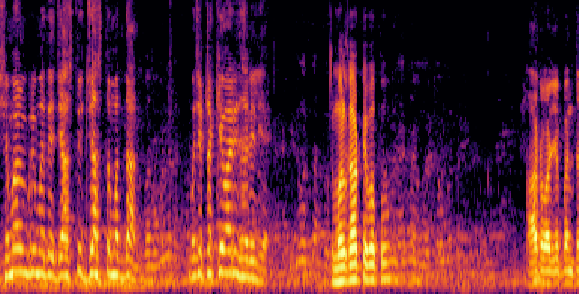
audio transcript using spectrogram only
शेमाळपिंपरीमध्ये जास्तीत जास्त मतदान म्हणजे टक्केवारी झालेली आहे. तुम्हाला काय वाटतं बापू? आठ वाजेपर्यंत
